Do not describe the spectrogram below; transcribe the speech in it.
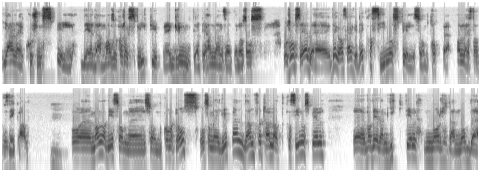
gjerne hvilket spill det er dem. altså Hva slags spilltype er grunnen til at de henvender seg til hos oss. Hos oss er det, det er ganske enkelt. Det er kasinospill som topper alle statistikkene. Mm. Og eh, Mange av de som, eh, som, kommer til oss, og som er i gruppen, de forteller at kasinospill eh, var det de gikk til når de nådde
